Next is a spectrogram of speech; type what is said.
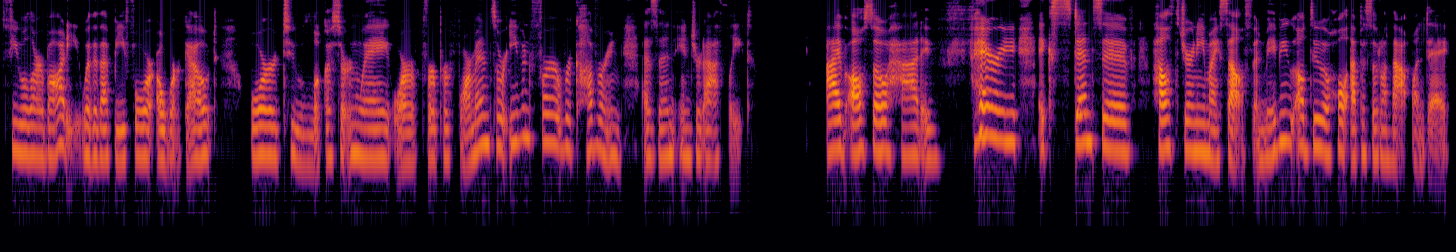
fuel our body, whether that be for a workout or to look a certain way or for performance or even for recovering as an injured athlete. I've also had a very extensive health journey myself, and maybe I'll do a whole episode on that one day.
